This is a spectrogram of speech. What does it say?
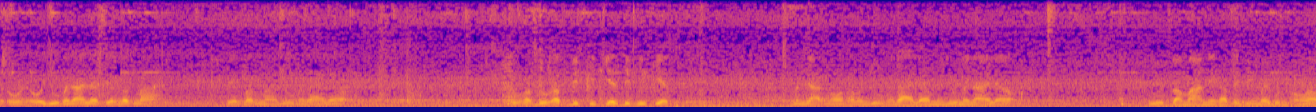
ยโอ้ยโอ้ยอยู่ไม่ได้แล้วเสียงรถมา เสียงรถมาอยู่ไม่ได้แล้ว ดูครับดูครับบิดขี้เกียจบิดขี้เกียจ มันอยากนอนถ้ามันอยู่ไม่ได้แล้วมันอยู่ไม่ได้แล้ว อยู่ประมาณนี้ครับเป็นหญิงใบบุญของเรา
